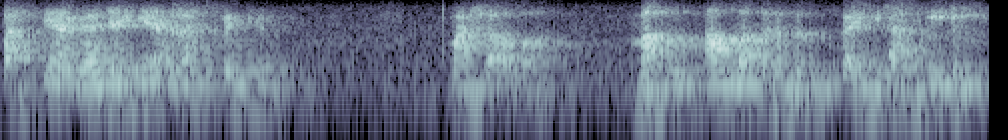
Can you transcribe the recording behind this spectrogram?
Pasti harganya ini adalah spesial. Masya Allah. Makhluk Allah dalam bentuk kayu hitam ini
